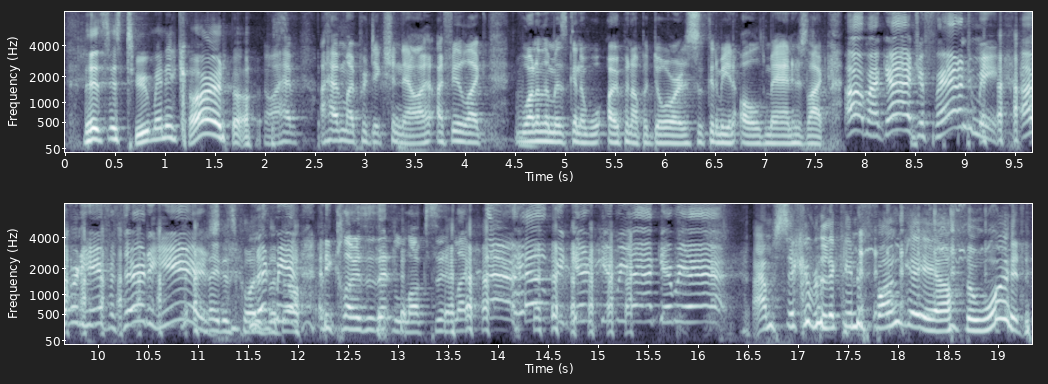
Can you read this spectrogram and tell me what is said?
there's just too many corridors. No, I have I have my prediction now. I, I feel like one of them is going to w- open up a door and it's going to be an old man who's like, "Oh my god, you found me! I've been here for thirty years. They just close Let the me door. out." And he closes it and locks it. Like, no, help me! Get, get me out! Get me out! I'm sick of licking fungi off the wood.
